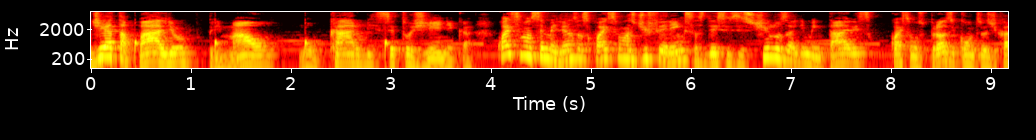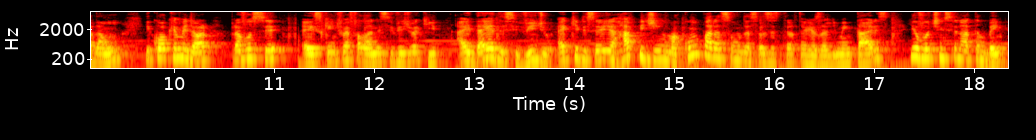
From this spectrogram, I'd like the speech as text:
Dieta paleo, primal, low carb, cetogênica. Quais são as semelhanças, quais são as diferenças desses estilos alimentares, quais são os prós e contras de cada um e qual que é melhor para você? É isso que a gente vai falar nesse vídeo aqui. A ideia desse vídeo é que ele seja rapidinho uma comparação dessas estratégias alimentares e eu vou te ensinar também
